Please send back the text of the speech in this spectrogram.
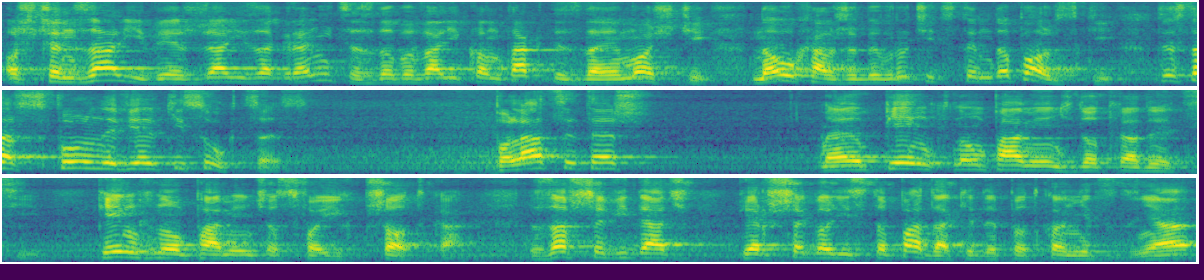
oszczędzali, wyjeżdżali za granicę, zdobywali kontakty, znajomości, know-how, żeby wrócić z tym do Polski. To jest nasz wspólny wielki sukces. Polacy też mają piękną pamięć do tradycji, piękną pamięć o swoich przodkach. Zawsze widać 1 listopada, kiedy pod koniec dnia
